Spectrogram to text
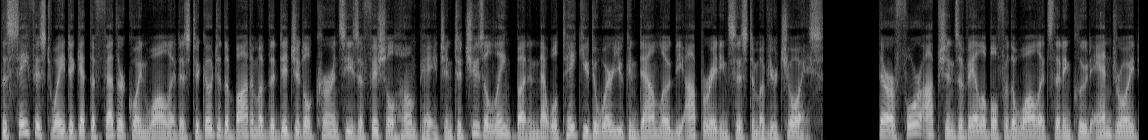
The safest way to get the Feathercoin wallet is to go to the bottom of the digital currency's official homepage and to choose a link button that will take you to where you can download the operating system of your choice. There are four options available for the wallets that include Android,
